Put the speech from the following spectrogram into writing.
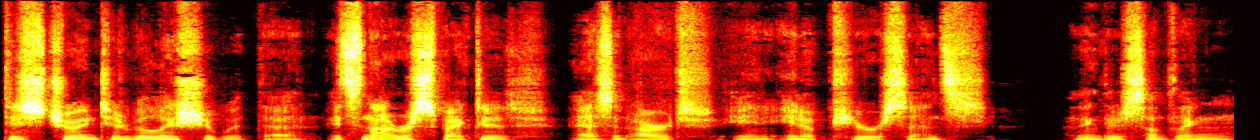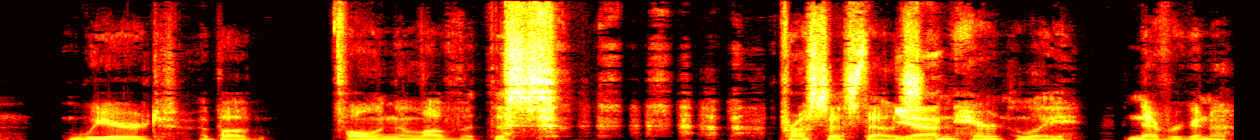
disjointed relationship with that. It's not respected as an art in, in a pure sense. I think there's something weird about falling in love with this process that was yeah. inherently never going to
